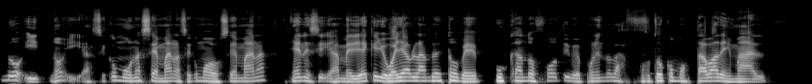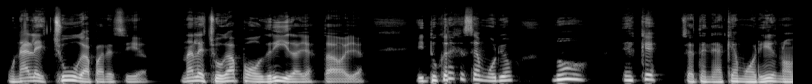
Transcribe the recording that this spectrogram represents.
No, y, no, y hace como una semana, hace como dos semanas, a medida que yo vaya hablando de esto, ve buscando fotos y ve poniendo la foto como estaba de mal. Una lechuga parecía. Una lechuga podrida ya estaba ya. ¿Y tú crees que se murió? No, es que se tenía que morir. ¿no?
